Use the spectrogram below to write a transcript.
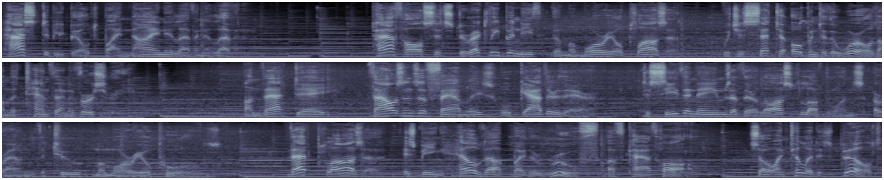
has to be built by 9-11-11. Path Hall sits directly beneath the Memorial Plaza, which is set to open to the world on the 10th anniversary. On that day, thousands of families will gather there to see the names of their lost loved ones around the two memorial pools. That plaza is being held up by the roof of Path Hall. So until it is built,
